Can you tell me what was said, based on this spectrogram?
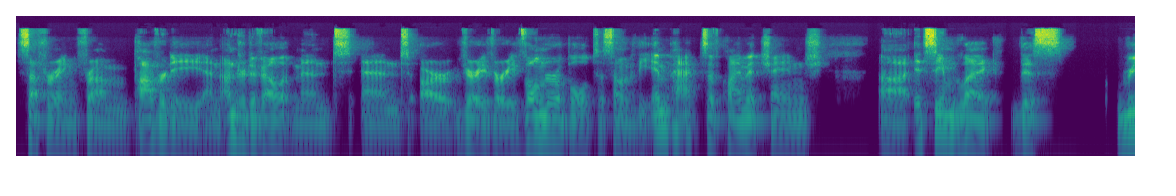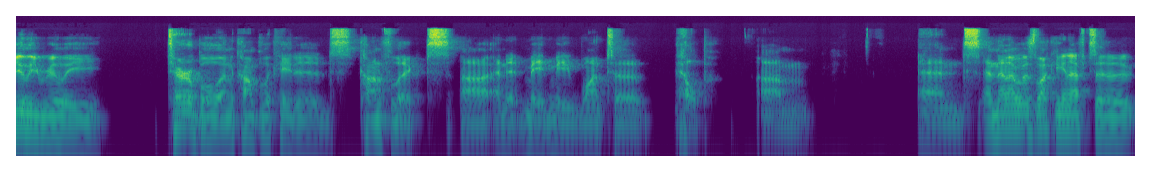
suffering from poverty and underdevelopment and are very very vulnerable to some of the impacts of climate change. Uh, it seemed like this really really terrible and complicated conflict, uh, and it made me want to help. Um, and and then I was lucky enough to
